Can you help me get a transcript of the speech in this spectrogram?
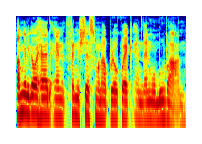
I'm going to go ahead and finish this one up real quick, and then we'll move on.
